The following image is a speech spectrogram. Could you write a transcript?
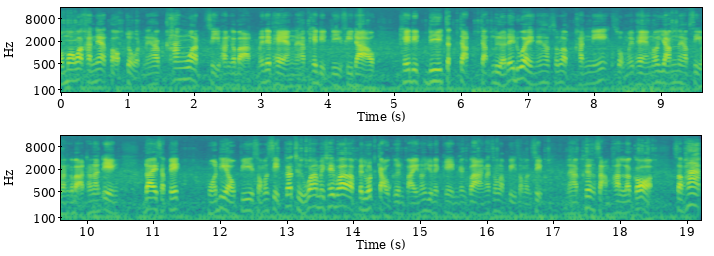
ผมมองว่าคันนี้ตอบโจทย์นะครับค่างวด 4,000กว่าบาทไม่ได้แพงนะครับเครดิตดีฟรีดาว เครดิตดีจัดจัดจัดเหลือได้ด้วยนะครับสำหรับคันนี้ส่งไม่แพงเนาะย้ำนะครับ 4,000 กว่าบาทเท่านั้นเอง ได้สเปคหัวเดี่ยวปี 2010 ก็ถือว่าไม่ใช่ว่าเป็นรถเก่าเกินไปเนาะอยู่ในเกณฑ์กลางๆนะสำหรับปี 2010 นะครับ เครื่อง 3,000 แล้วก็สภาพ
